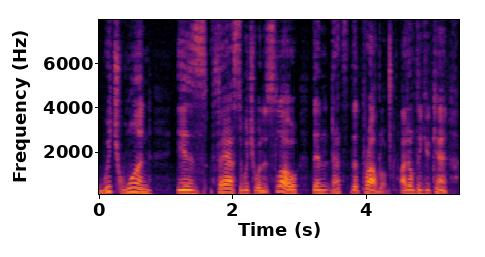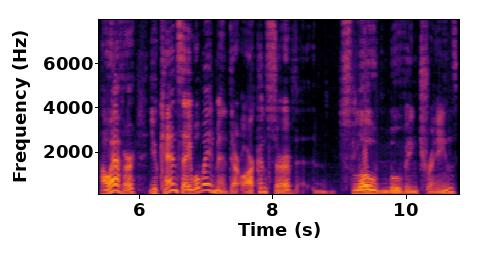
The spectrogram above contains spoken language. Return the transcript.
which one is fast and which one is slow, then that's the problem. I don't think you can. However, you can say, well, wait a minute, there are conserved, uh, slow moving trains,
